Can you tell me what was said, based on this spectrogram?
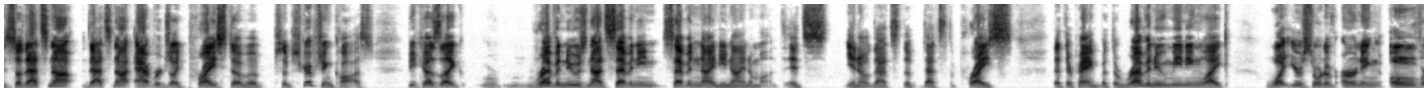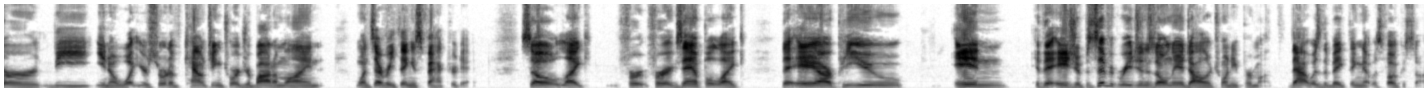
So that's not that's not average like priced of a subscription cost because like revenue is not 70 7.99 a month. It's you know that's the that's the price that they're paying. But the revenue meaning like what you're sort of earning over the you know what you're sort of counting towards your bottom line once everything is factored in. So like for for example like the ARPU in the Asia Pacific region is only a dollar twenty per month. That was the big thing that was focused on.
